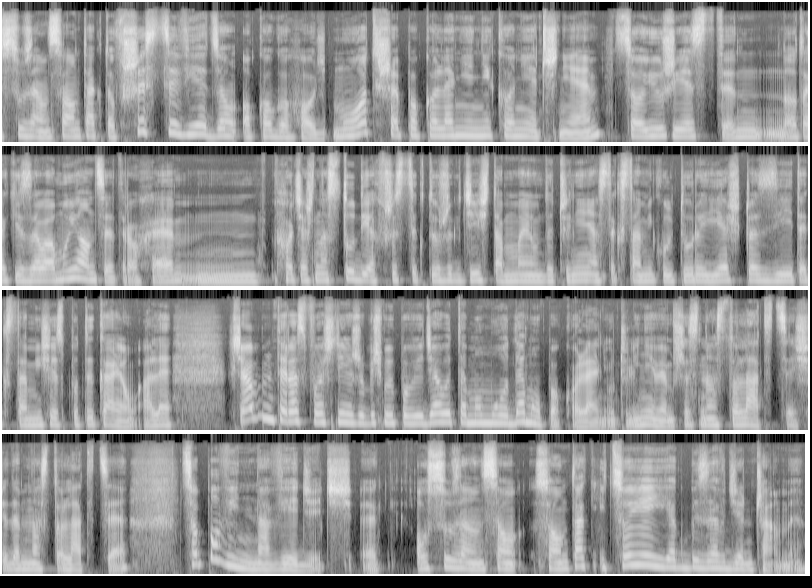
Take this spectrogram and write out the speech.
Susan Sontag, to wszyscy wiedzą o kogo chodzi. Młodsze pokolenie niekoniecznie, co już jest no, takie załamujące trochę. Mm, chociaż na studiach wszyscy, którzy gdzieś tam mają do czynienia z tekstami kultury, jeszcze z jej tekstami się spotykają. Ale chciałabym teraz właśnie, żebyśmy powiedziały temu młodemu pokoleniu, czyli nie wiem, 16-latce, 17-latce, co powinna wiedzieć e, o Susan Sontag i co jej jakby zawdzięczamy.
